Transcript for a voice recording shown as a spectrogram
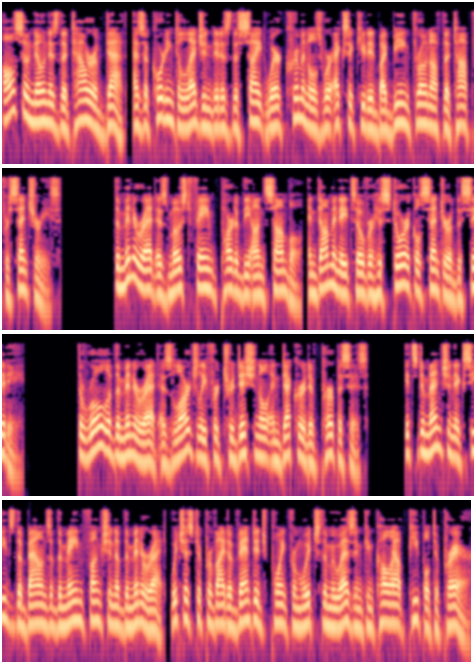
also known as the Tower of Death, as according to legend it is the site where criminals were executed by being thrown off the top for centuries. The minaret is most famed part of the ensemble, and dominates over historical center of the city. The role of the minaret is largely for traditional and decorative purposes. Its dimension exceeds the bounds of the main function of the minaret, which is to provide a vantage point from which the muezzin can call out people to prayer.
